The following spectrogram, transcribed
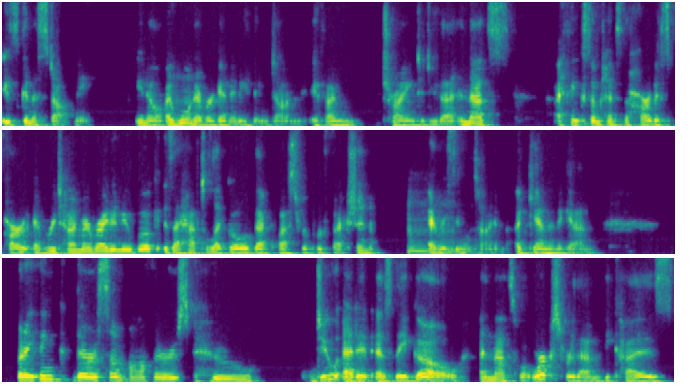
is going to stop me you know i won't Mhm. ever get anything done if i'm trying to do that and that's i think sometimes the hardest part every time i write a new book is i have to let go of that quest for perfection every Mhm. single time again and again but i think there are some authors who do edit as they go and that's what works for them because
